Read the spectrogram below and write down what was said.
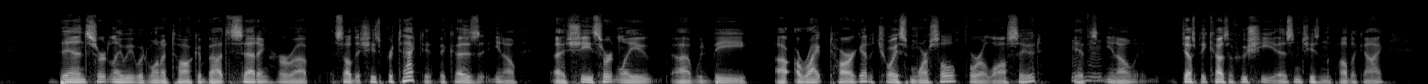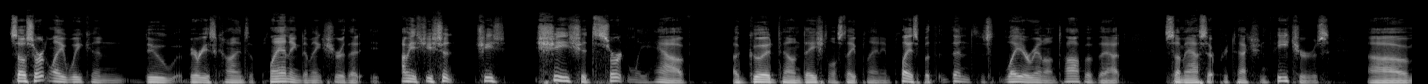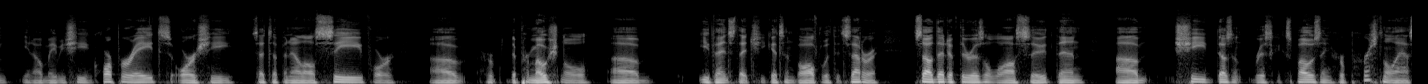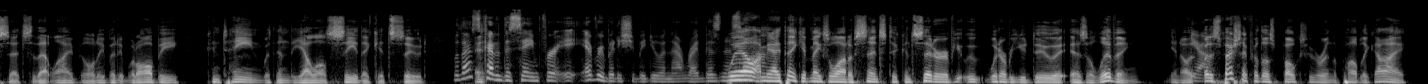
then certainly we would want to talk about setting her up so that she's protected because, you know, uh, she certainly uh, would be a, a ripe target, a choice morsel for a lawsuit if, you know, just because of who she is and she's in the public eye. So certainly we can do various kinds of planning to make sure that I mean she should she she should certainly have a good foundational estate plan in place, but then just layer in on top of that some asset protection features. Um, you know, maybe she incorporates or she sets up an LLC for uh, her, the promotional um, events that she gets involved with, et cetera, so that if there is a lawsuit, then um, she doesn't risk exposing her personal assets to that liability, but it would all be contained within the LLC that gets sued. Well, that's And- kind of the same for everybody. Should be doing that, right? Business. Well? I mean, I think it makes a lot of sense to consider if you whatever you do as a living, you know, Yeah. but especially for those folks who are in the public eye,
